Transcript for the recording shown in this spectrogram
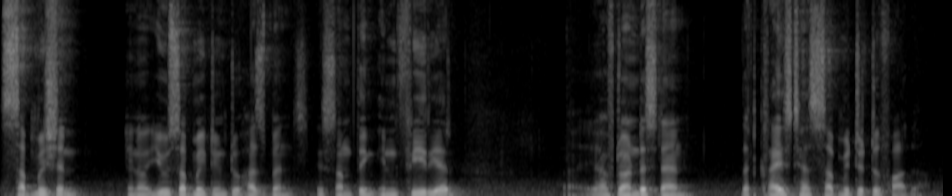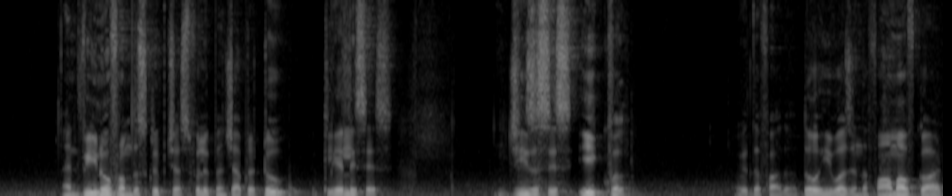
submission, you know, you submitting to husbands is something inferior, you have to understand that Christ has submitted to Father. And we know from the scriptures, Philippians chapter 2 clearly says, Jesus is equal with the Father. Though he was in the form of God,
